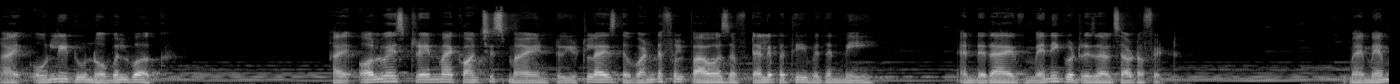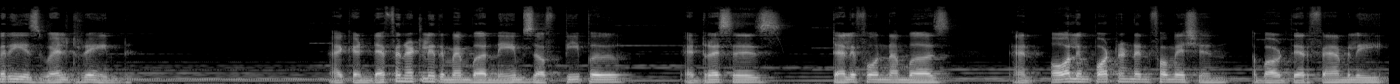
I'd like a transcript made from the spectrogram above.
I only do noble work. I always train my conscious mind to utilize the wonderful powers of telepathy within me and derive many good results out of it. My memory is well trained. I can definitely remember names of people, addresses, telephone numbers, and all important information about their family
